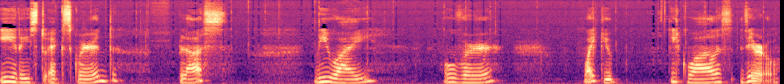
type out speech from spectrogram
e raised to x squared plus dy over y cubed equals 0.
